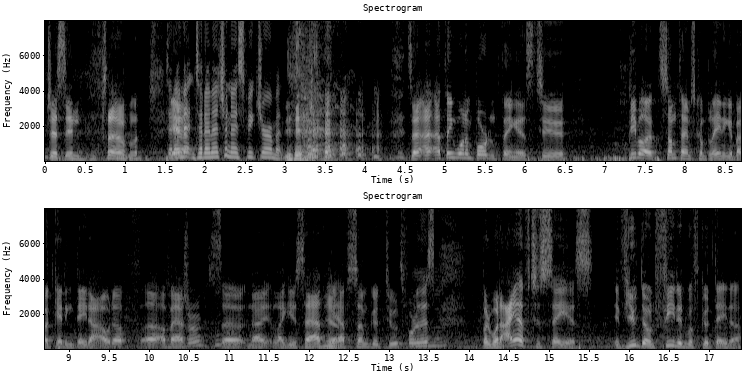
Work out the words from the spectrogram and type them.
just in. So, Did, yeah. I, men- did I mention I speak German? So I, I think one important thing is to people are sometimes complaining about getting data out of uh, of Azure. So now, like you said, we have some good tools for this. But what I have to say is, if you don't feed it with good data,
